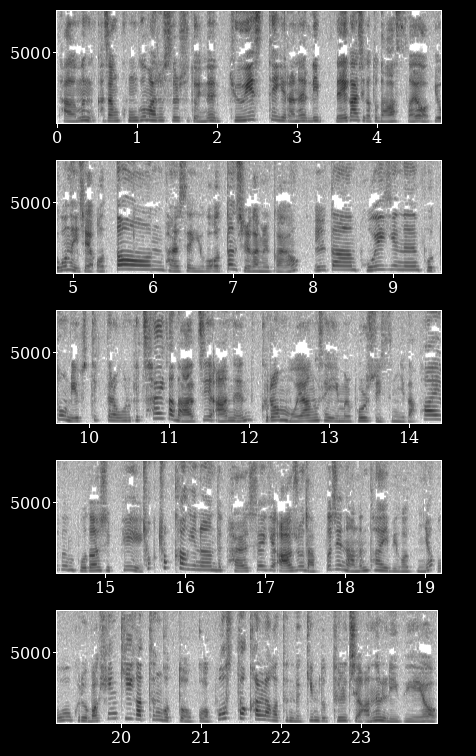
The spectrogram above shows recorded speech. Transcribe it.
다음은 가장 궁금하셨을 수도 있는 Dewy Stick이라는 lip 4가지가 또 나왔어요. 요거는 이제 어떤 발색이고 어떤 질감일까요? 일단 보이기는 보통 립스틱들하고 그렇게 차이가 나지 않은 그런 모양새임을 볼 수 있습니다. 타입은 보다시피 촉촉하기는 한데 발색이 아주 나쁘진 않은 타입이거든요. 오, 그리고 막 흰기 같은 것도 없고 막 포스터 컬러 같은 느낌도 들지 않은 lip이에요.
